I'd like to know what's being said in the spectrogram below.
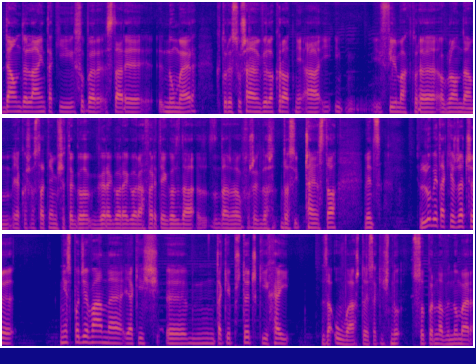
Down the Line, taki super stary numer, który słyszałem wielokrotnie, a i, i, i w filmach, które oglądam, jakoś ostatnio mi się tego Gregorego Rafferty'ego zda, zdarza usłyszeć dos, dosyć często, więc lubię takie rzeczy niespodziewane, jakieś ym, takie psztyczki, hej, zauważ, to jest jakiś nu- super nowy numer,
